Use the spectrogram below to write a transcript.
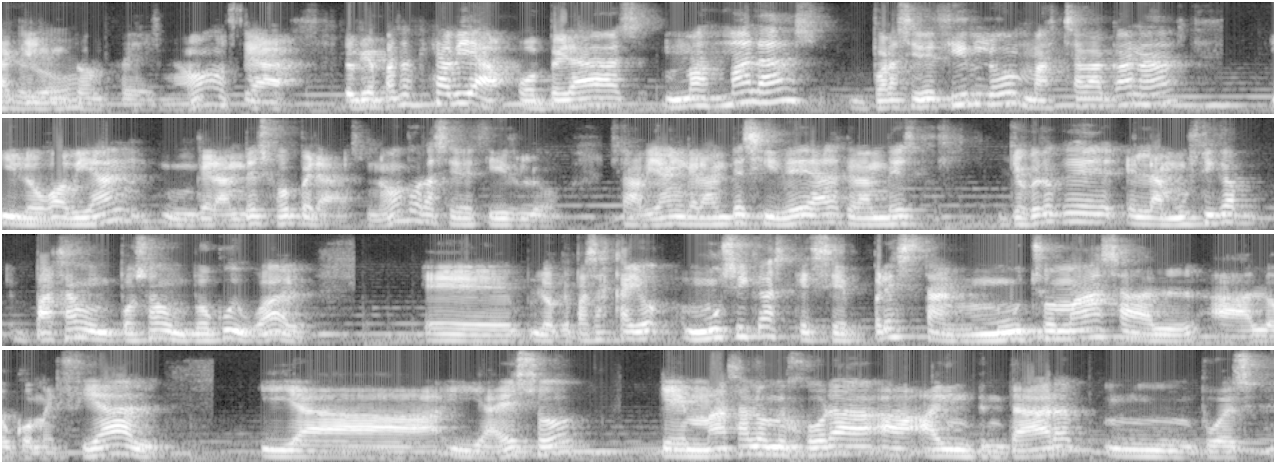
aquel entonces, ¿no? O sea, lo que pasa es que había óperas más malas, por así decirlo, más chabacanas, y luego habían grandes óperas, ¿no? Por así decirlo. O sea, habían grandes ideas, grandes. Yo creo que en la música pasa un, pasa un poco igual. Eh, lo que pasa es que hay músicas que se prestan mucho más a lo comercial y a, eso que más a lo mejor a, intentar mm, pues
